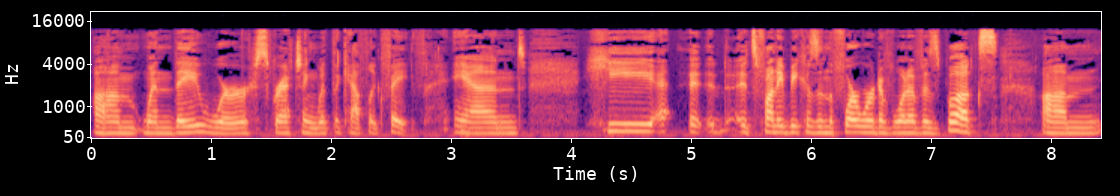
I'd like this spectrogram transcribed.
um, when they were scratching with the Catholic faith, and he. It, it's funny because in the foreword of one of his books. Um,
